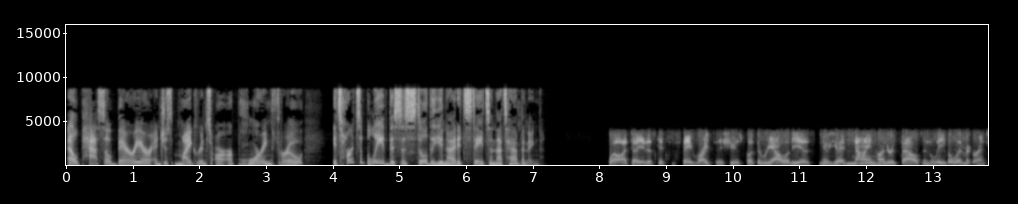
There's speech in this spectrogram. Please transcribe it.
El Paso barrier, and just migrants are, are pouring through. It's hard to believe this is still the United States and that's happening. Well, I tell you, this gets to state rights issues, but the reality is, you know, you had 900,000 legal immigrants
